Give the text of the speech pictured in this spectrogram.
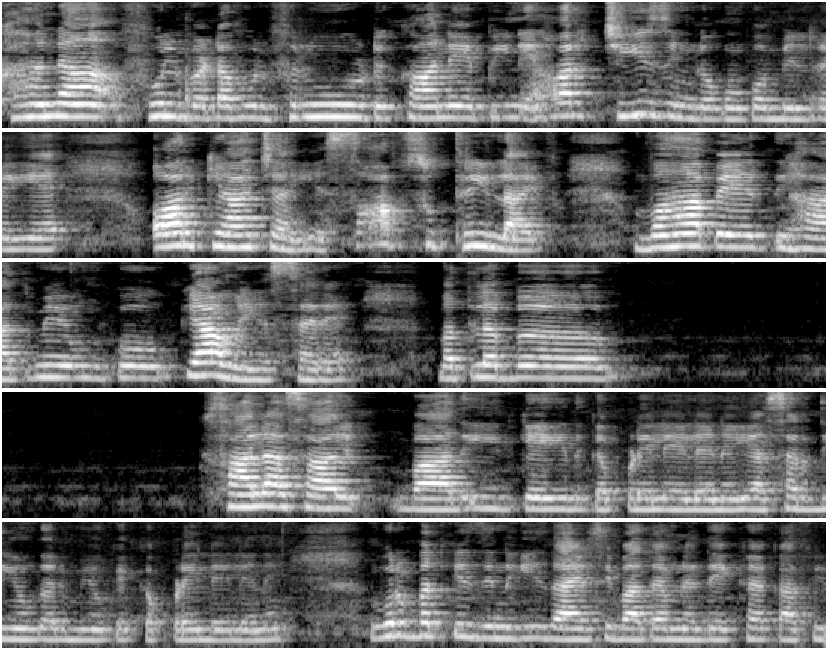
खाना फुल बटा फुल, फ्रूट, खाने पीने, हर चीज़ इन लोगों को मिल रही है। और क्या चाहिए? साफ़ सुथरी लाइफ। वहाँ पे देहात में उनको क्या मैसर है? मतलब साला साल बाद ईद के ईद कपड़े ले लेने या सर्दियों, गर्मियों के कपड़े ले लेने। गुर्बत की ज़िंदगी, ज़ाहिर सी बात है, हमने देखा है, काफ़ी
